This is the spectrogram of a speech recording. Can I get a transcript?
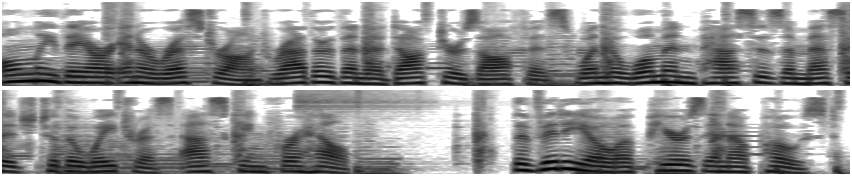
only they are in a restaurant rather than a doctor's office when the woman passes a message to the waitress asking for help. The video appears in a post,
